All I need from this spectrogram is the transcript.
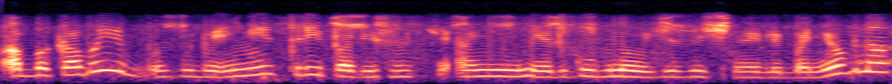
а боковые зубы имеют три поверхности. Они имеют губную, язычную, либо небную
